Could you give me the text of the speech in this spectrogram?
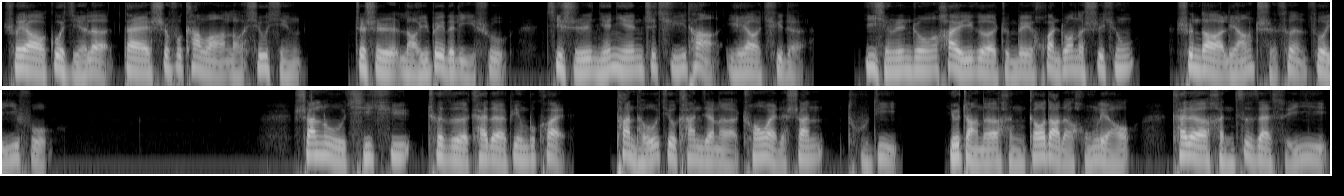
说要过节了，带师傅看望老修行，这是老一辈的礼数，即使年年只去一趟，也要去的。一行人中还有一个准备换装的师兄，顺道量尺寸做衣服。山路崎岖，车子开得并不快，探头就看见了窗外的山土地，有长得很高大的红蓼，开得很自在随意。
